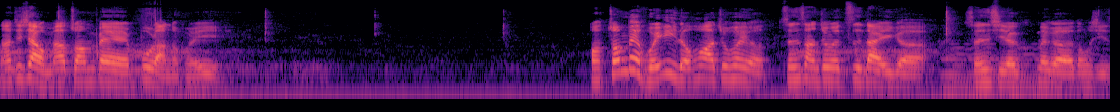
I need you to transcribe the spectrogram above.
那接下来我们要装备布朗的回忆。哦，装备回忆的话，就会有身上就会自带一个神奇的那个东西，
